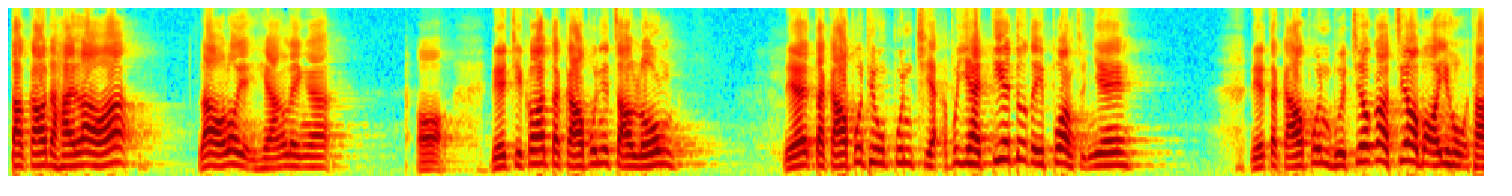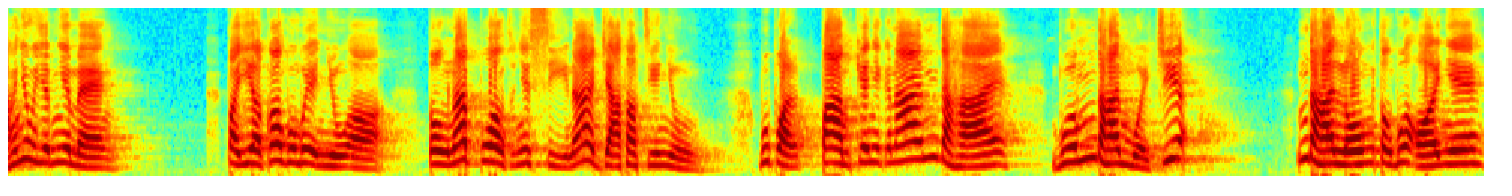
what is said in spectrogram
tao cao đã hai lao á. Lao lo hiện hàng lên á. Ờ để chỉ có tao cao bún như chào lông. Để tao cao bún thì một bún chè bún gì hai tia tôi thấy buồn chuyện nhé để tao cao bún bữa chiều có chiều bỏ y hộ thằng như yếm như mèn, bây giờ con bún bữa nhiều à ờ? tông nát buồn chuyện như xì nát giả thao chiến nhiều bố bỏ pam kia như cái nát đã hai bướm đã hai mùi chiếc. 唔但係龍同本愛呢？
